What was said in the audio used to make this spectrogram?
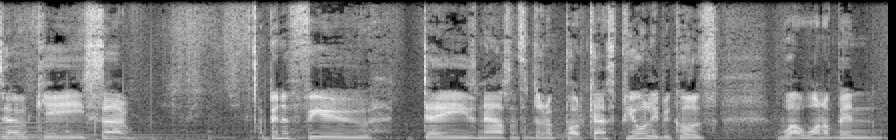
dokie. So, been a few days now since I've done a podcast purely because, well, one, I've been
